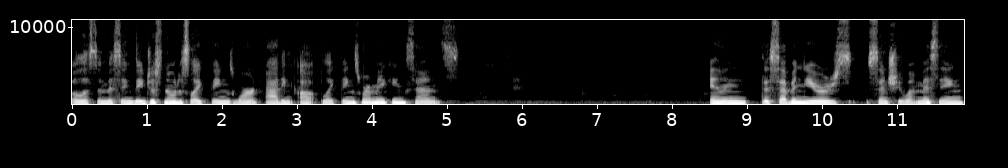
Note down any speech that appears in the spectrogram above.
Alissa missing, they just noticed like things weren't adding up, like things weren't making sense. In the seven years since she went missing,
